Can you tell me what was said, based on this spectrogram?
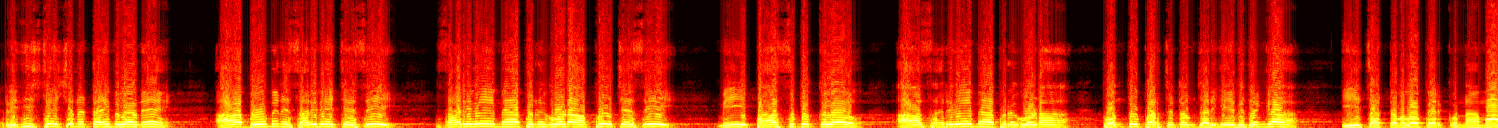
రిజిస్ట్రేషన్ టైంలోనే ఆ భూమిని సర్వే చేసి సర్వే మ్యాప్ను కూడా అప్రూవ్ చేసి మీ పాస్బుక్లో ఆ సర్వే మ్యాప్ను కూడా పొందుపరచడం జరిగే విధంగా ఈ చట్టంలో పేర్కొన్నాము.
